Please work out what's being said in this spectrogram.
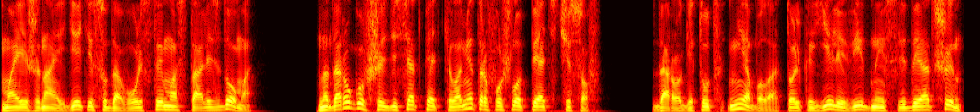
Моя жена и дети с удовольствием остались дома. На дорогу в 65 километров ушло 5 часов. Дороги тут не было, только еле видные следы от шин,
